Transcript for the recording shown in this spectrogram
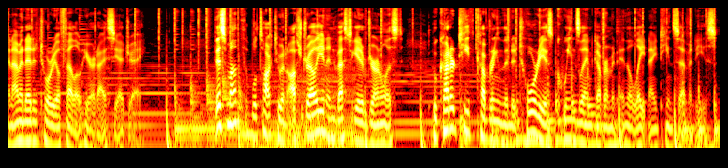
and I'm an editorial fellow here at ICIJ. This month, we'll talk to an Australian investigative journalist who cut her teeth covering the notorious Queensland government in the late 1970s.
